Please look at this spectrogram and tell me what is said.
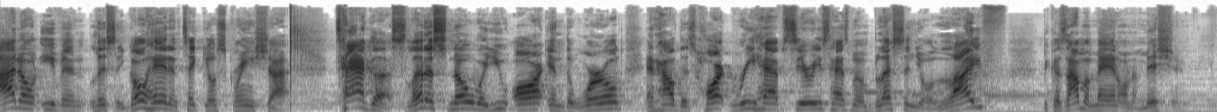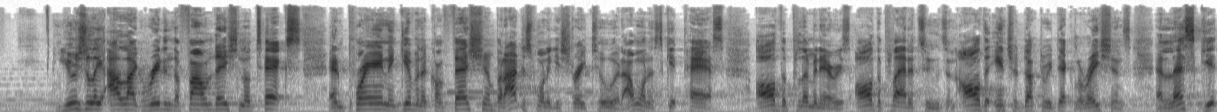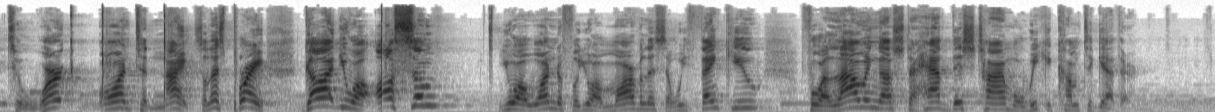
I don't even listen. Go ahead and take your screenshot. Tag us. Let us know where you are in the world and how this heart rehab series has been blessing your life because I'm a man on a mission. Usually, I like reading the foundational text and praying and giving a confession, but I just want to get straight to it. I want to skip past all the preliminaries, all the platitudes, and all the introductory declarations, and let's get to work on tonight. So let's pray. God, you are awesome. You are wonderful. You are marvelous. And we thank you for allowing us to have this time where we could come together.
